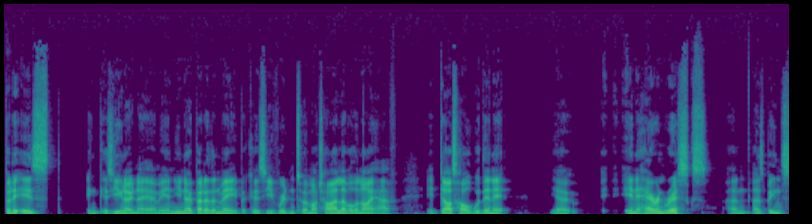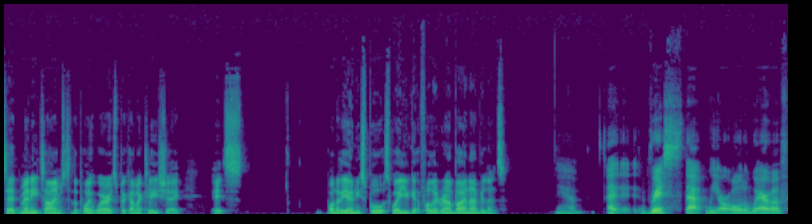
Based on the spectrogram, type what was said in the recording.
But it is as you know naomi and you know better than me because you've ridden to a much higher level than i have it does hold within it you know inherent risks and has been said many times to the point where it's become a cliche. It's one of the only sports where you get followed around by an ambulance. Yeah, uh, risks that we are all aware of,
